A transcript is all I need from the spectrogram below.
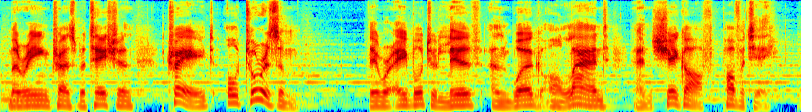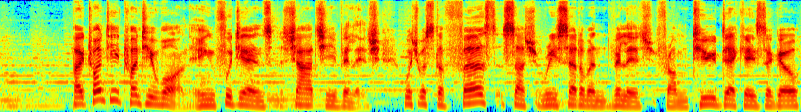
marine transportation, trade, or tourism. They were able to live and work on land and shake off poverty. By 2021, in Fujian's Shachi village, which was the first such resettlement village from two decades ago,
